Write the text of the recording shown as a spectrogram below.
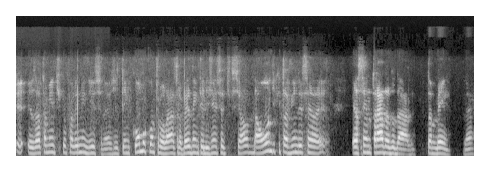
É exatamente o que eu falei no início, né? A gente tem como controlar através da inteligência artificial da onde que está vindo essa, essa entrada do dado também, né?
